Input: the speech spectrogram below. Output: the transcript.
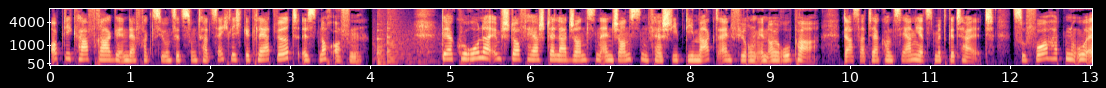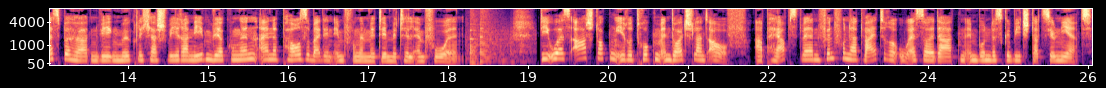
Ob die K-Frage in der Fraktionssitzung tatsächlich geklärt wird, ist noch offen. Der Corona-Impfstoffhersteller Johnson Johnson verschiebt die Markteinführung in Europa. Das hat der Konzern jetzt mitgeteilt. Zuvor hatten US-Behörden wegen möglicher schwerer Nebenwirkungen eine Pause bei den Impfungen mit dem Mittel empfohlen. Die USA stocken ihre Truppen in Deutschland auf. Ab Herbst werden 500 weitere US-Soldaten im Bundesgebiet stationiert.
